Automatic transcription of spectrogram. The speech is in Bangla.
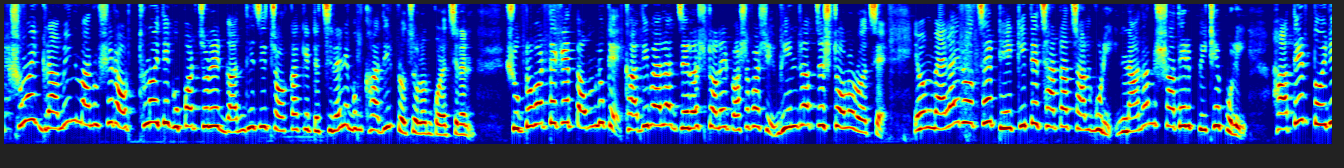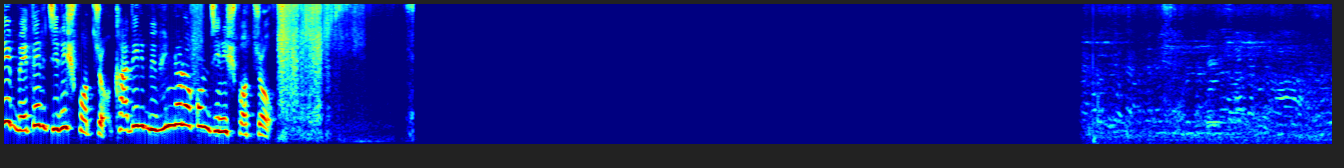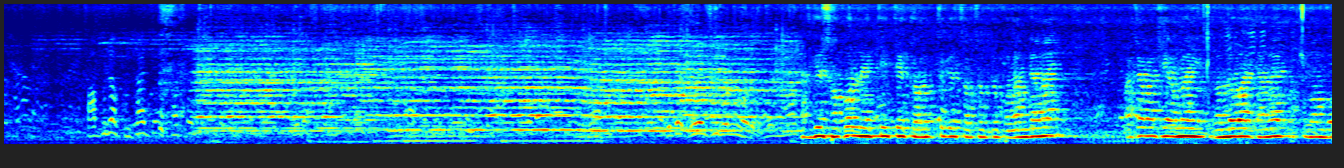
একসময় গ্রামীণ মানুষের অর্থনৈতিক উপার্জনের গান্ধীজি চরকা কেটেছিলেন এবং খাদির প্রচলন করেছিলেন। শুক্রবার থেকে তমলুকে খাদি মেলার জেলা স্টলের পাশাপাশি ভিন রাজ্যের স্টলও রয়েছে এবং মেলায় রয়েছে ঢেকিতে ছাটা চালগুড়ি, নানান স্বাদের পিঠে পুলি, হাতের তৈরি বেতের জিনিসপত্র, খাদির বিভিন্ন রকম জিনিসপত্র। আজকে সকল নেতৃত্বের তরফ থেকে সশস্ত্র প্রণাম জানাই। পাশাপাশি আমরা ধন্যবাদ জানাই পশ্চিমবঙ্গ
